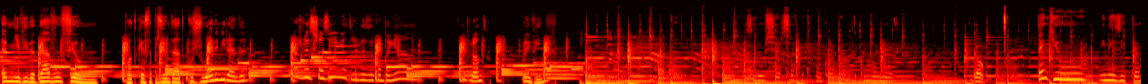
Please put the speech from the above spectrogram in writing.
A Minha Vida Dava um Filme. Podcast apresentado por Joana Miranda. Às vezes sozinha, outras vezes acompanhada. E pronto, bem-vindos. Não consigo mexer. Será que eu estou com Covid? Estou com bem medo. Go. Thank you, Inesita.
